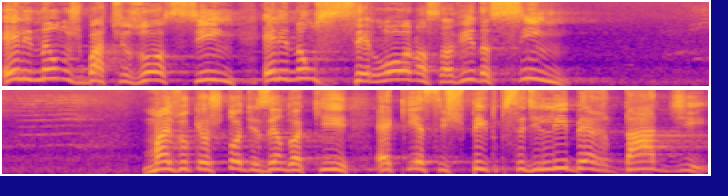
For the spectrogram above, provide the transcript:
Ele não nos batizou? Sim. Ele não selou a nossa vida? Sim. Mas o que eu estou dizendo aqui é que esse Espírito precisa de liberdade.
